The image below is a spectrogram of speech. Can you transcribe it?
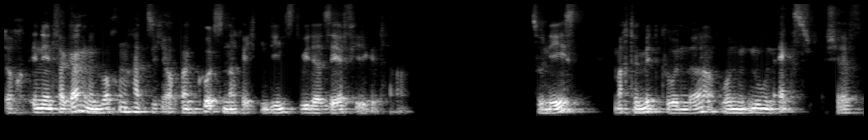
Doch in den vergangenen Wochen hat sich auch beim Kurznachrichtendienst wieder sehr viel getan. Zunächst machte Mitgründer und nun Ex-Chef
